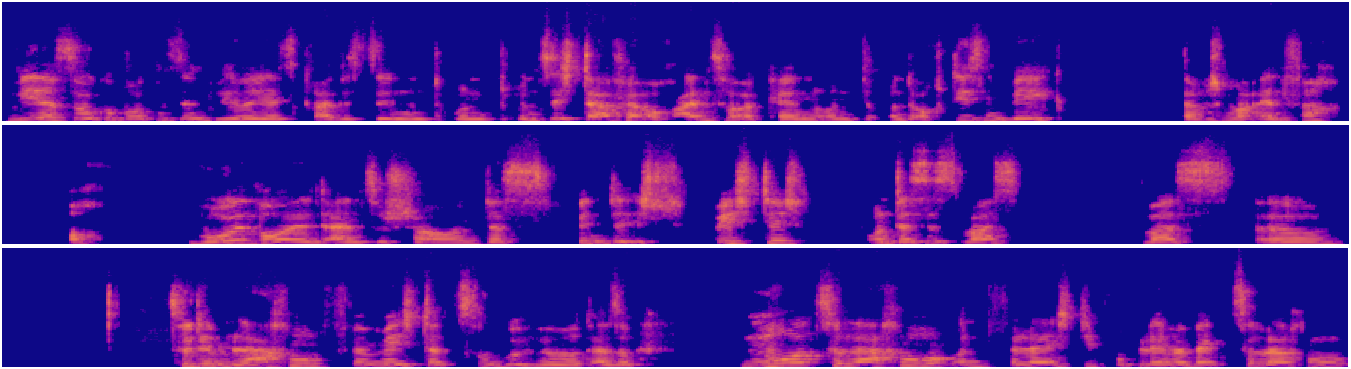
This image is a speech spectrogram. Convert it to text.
wir so geworden sind, wie wir jetzt gerade sind und, und sich dafür auch anzuerkennen und, und auch diesen Weg sage ich mal, einfach auch wohlwollend anzuschauen. Das finde ich wichtig und das ist was, was äh, zu dem Lachen für mich dazugehört. Also nur zu lachen und vielleicht die Probleme wegzulachen,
